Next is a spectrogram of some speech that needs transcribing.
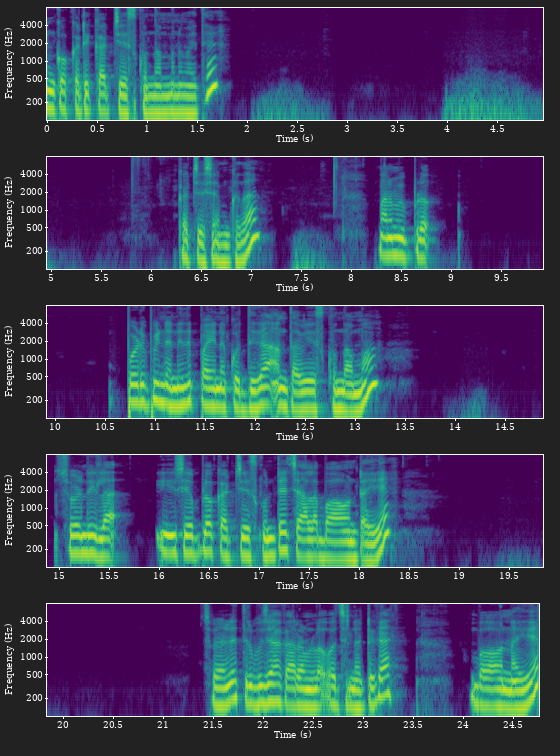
ఇంకొకటి కట్ చేసుకుందాం మనమైతే. కట్ చేసాం కదా. మనం ఇప్పుడు పొడిపిండి అనేది పైన కొద్దిగా అంత వేసుకుందాము. చూడండి ఇలా ఈ షేప్లో కట్ చేసుకుంటే చాలా బాగుంటాయి. చూడండి త్రిభుజాకారంలో వచ్చినట్టుగా బాగున్నాయి.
